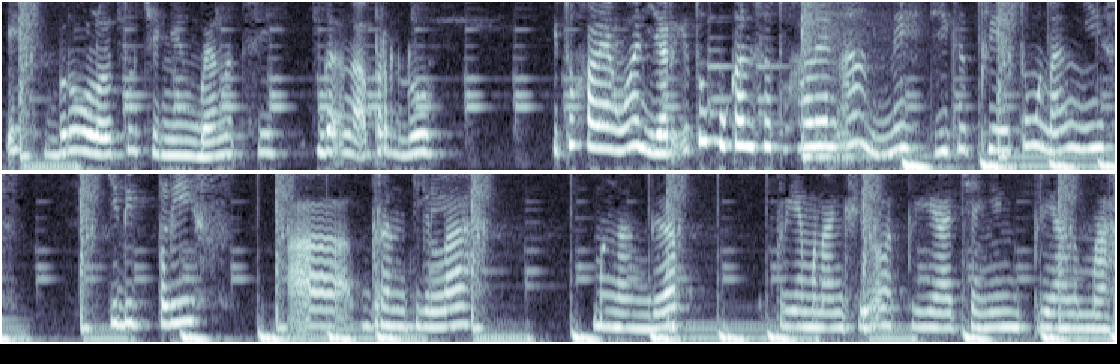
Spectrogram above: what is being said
eh bro lo tuh cengeng banget sih. Nggak nggak perlu. Itu hal yang wajar. Itu bukan satu hal yang aneh jika pria itu menangis. Jadi please uh, berhentilah menganggap pria menangis itu adalah pria cengeng pria lemah.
